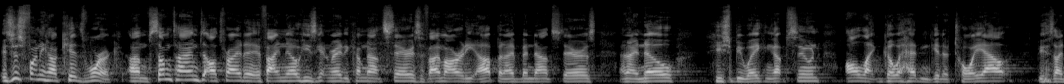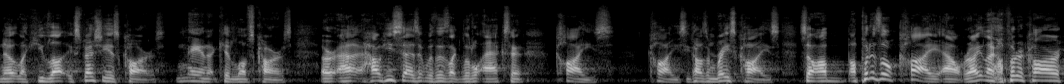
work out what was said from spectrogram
it's just funny how kids work. Um, sometimes I'll try to, if I know he's getting ready to come downstairs, if I'm already up and I've been downstairs and I know he should be waking up soon, I'll like go ahead and get a toy out because I know like he loves, especially his cars. Man, that kid loves cars. Or how he says it with his like little accent, kais. Kais. He calls them race kais. So I'll, I'll put his little kai out, right? Like I'll put a car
